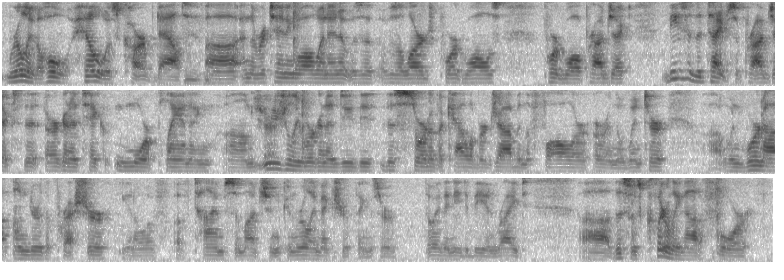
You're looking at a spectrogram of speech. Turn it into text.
really the whole hill was carved out, uh, and the retaining wall went in. It was a it was a large poured walls poured wall project. These are the types of projects that are going to take more planning. Um, Usually, we're going to do this, this sort of a caliber job in the fall or, or in the winter. Uh, when we're not under the pressure, you know, of, of time so much, and can really make sure things are the way they need to be and right. Uh, this was clearly not a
